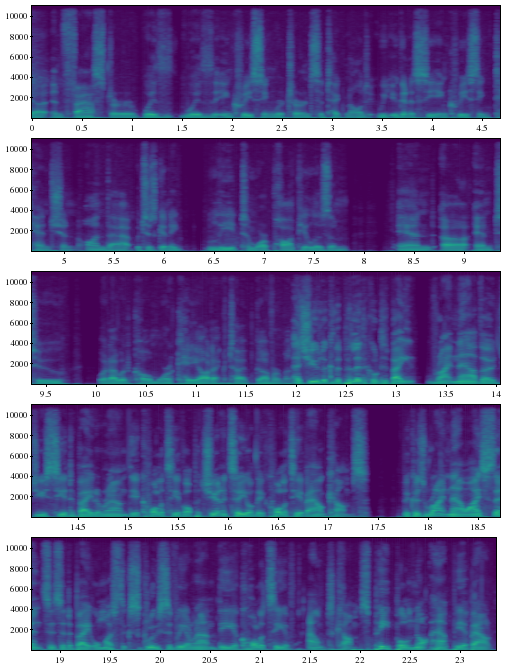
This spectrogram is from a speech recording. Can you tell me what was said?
uh, and faster with with increasing returns to technology. You're going to see increasing tension on that, which is going to lead to more populism and uh, and to what I would call more chaotic type governments. As you look at the political debate right now, though, do you see a debate around the equality of opportunity or the equality of outcomes? Because right now, I sense is a debate almost exclusively around the equality of outcomes. People not happy about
